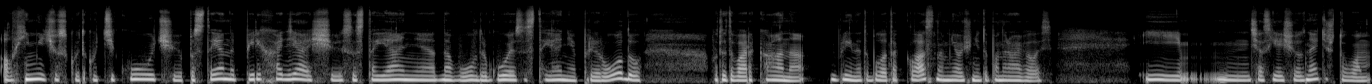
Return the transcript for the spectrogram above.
алхимическую, такую текучую, постоянно переходящую состояние одного в другое состояние природу, вот этого аркана. Блин, это было так классно, мне очень это понравилось. И сейчас я еще, знаете, что вам?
